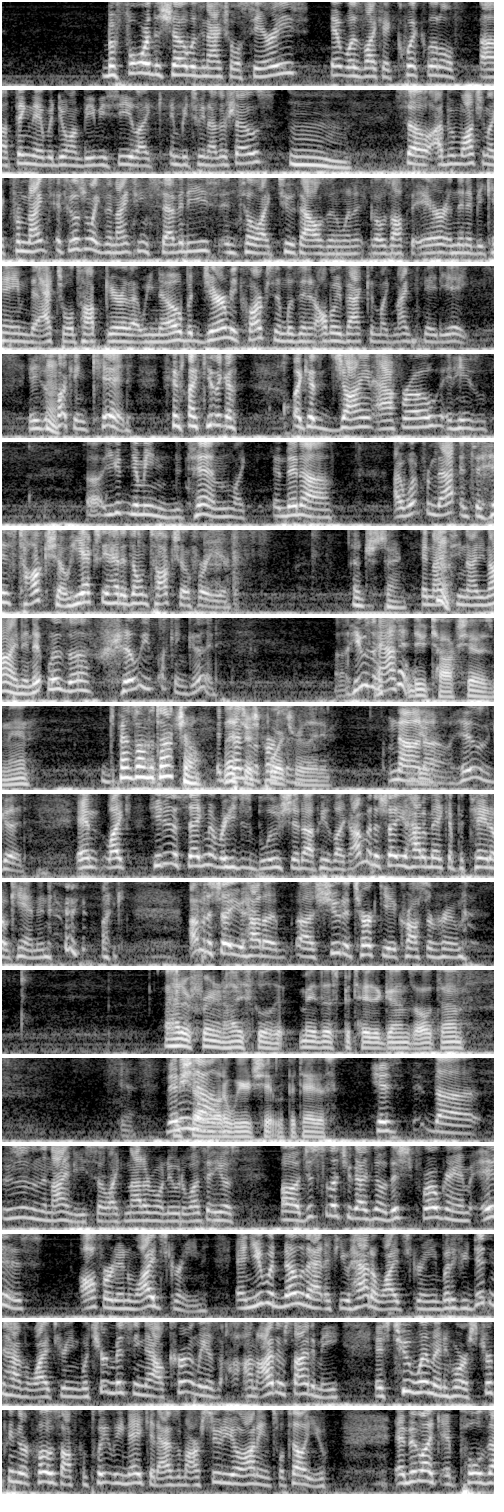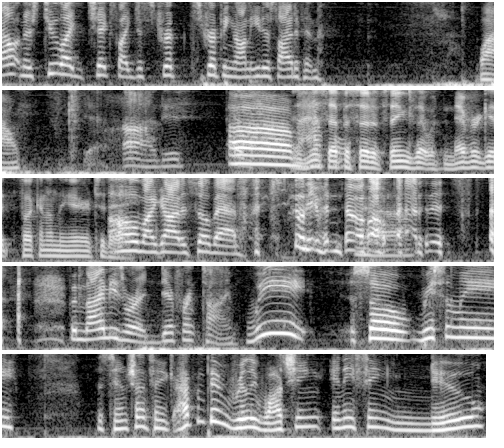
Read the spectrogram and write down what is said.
before the show was an actual series, it was like a quick little uh, thing they would do on BBC, like in between other shows. Mm. So I've been watching like from 19, it goes from like the 1970s until like 2000 when it goes off the air, and then it became the actual Top Gear that we know. But Jeremy Clarkson was in it all the way back in like 1988, and he's a fucking kid, and like he's like a like his giant afro, and he's uh, you could- I mean Tim like, and then uh, I went from that into his talk show. He actually had his own talk show for a year Interesting. in 1999, and it was uh really fucking good. Uh, he was an I asshole. can't do talk shows, man. It depends on the talk show. It Unless depends they're on the sports person. related. No, do. no, no. His was good. And like he did a segment where he just blew shit up. He's like, "I'm going to show you how to make a potato cannon." like, I'm going to show you how to uh, shoot a turkey across a room. I had a friend in high school that made those potato guns all the time. then He he shot a um, lot of weird shit with potatoes. his the this was in the 90s, so like not everyone knew what it was. He goes, uh, "Just to let you guys know, this program is offered in widescreen." And you would know that if you had a widescreen, but if you didn't have a widescreen, what you're missing now currently is on either side of me is two women who are stripping their clothes off completely naked, as our studio audience will tell you. And then like it pulls out, and there's two like chicks like just strip stripping on either side of him. Wow. yeah. Ah, dude. Um, In this asshole. episode of things that would never get fucking on the air today. Oh my god, it's so bad. Like, you don't even know how bad it is. the 90s were a different time. we so recently. Let's see. I'm trying to think. I haven't been really watching anything new.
